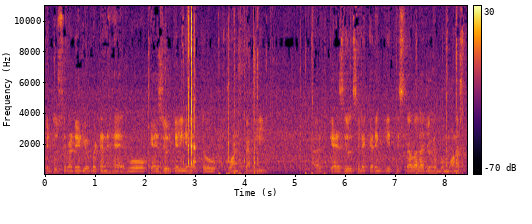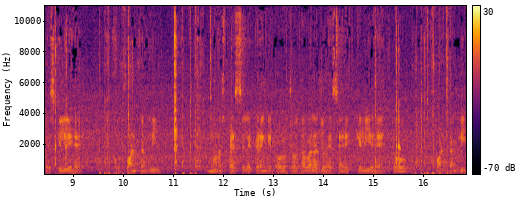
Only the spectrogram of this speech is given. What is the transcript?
फिर दूसरा रेडियो बटन है, वो कैजुअल के लिए है तो फॉन्ट फैमिली कैजुअल सिलेक्ट करेंगे। तीसरा वाला जो है, वो मोनोस्पेस के लिए है तो फॉन्ट फैमिली मोनोस्पेस सिलेक्ट करेंगे। और चौथा वाला जो है सेरिफ के लिए है तो फॉन्ट फैमिली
